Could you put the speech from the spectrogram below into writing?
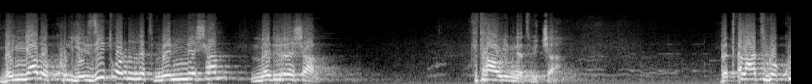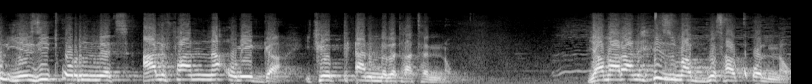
በእኛ በኩል የዚህ ጦርነት መነሻም መድረሻም ፍትሃዊነት ብቻ ነው። በጠላት በኩል የዚህ ጦርነት አልፋና ኦሜጋ ኢትዮጵያን መበታተን ነው። የአማራን ሕዝብ ማጎሳቆል ነው።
